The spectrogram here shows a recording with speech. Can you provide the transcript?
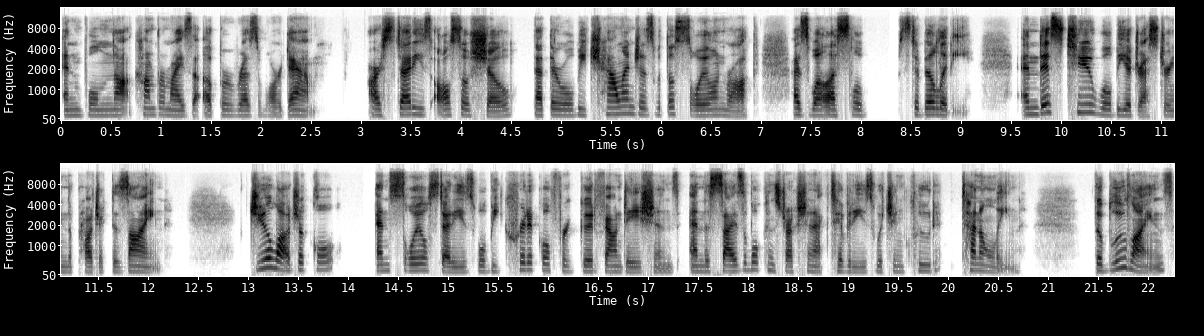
and will not compromise the upper reservoir dam. Our studies also show that there will be challenges with the soil and rock as well as slope stability, and this too will be addressed during the project design. Geological and soil studies will be critical for good foundations and the sizable construction activities, which include tunneling. The blue lines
